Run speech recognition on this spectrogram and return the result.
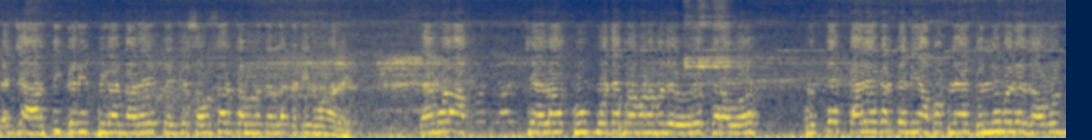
त्यांचे आर्थिक गरीब बिघडणार आहे त्यांचे संसार चालवणं त्यांना कठीण होणार आहे. त्यामुळे आपण खूप मोठ्या प्रमाणामध्ये विरोध करावं. प्रत्येक कार्यकर्त्यांनी आपापल्या गल्लीमध्ये जाऊन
